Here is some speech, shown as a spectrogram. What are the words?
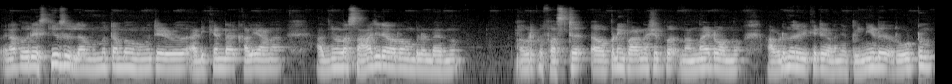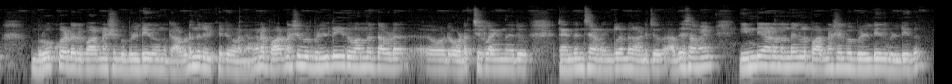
അതിനകത്ത് ഒരു എക്സ്ക്യൂസും ഇല്ല. മുന്നൂറ്റമ്പത് മുന്നൂറ്റി എഴുപത് അടിക്കേണ്ട കളിയാണ് അതിനുള്ള സാഹചര്യം അവരുടെ മുമ്പിലുണ്ടായിരുന്നു. അവർക്ക് ഫസ്റ്റ് ഓപ്പണിംഗ് പാർട്ട്ണർഷിപ്പ് നന്നായിട്ട് വന്നു. അവിടുന്ന് ഒരു വിക്കറ്റ് കളഞ്ഞു. പിന്നീട് റൂട്ടും ബ്രൂക്കുമായിട്ട് ഒരു പാർട്ട്ണർഷിപ്പ് ബിൽഡ് ചെയ്ത് വന്നിട്ട് അവിടുന്ന് ഒരു വിക്കറ്റ് കളഞ്ഞു. അങ്ങനെ പാർട്ട്ണർഷിപ്പ് ബിൽഡ് ചെയ്ത് വന്നിട്ട് അവിടെ ഉട- ഉടച്ച് കളയുന്ന ഒരു ടെൻഡൻസിയാണ് ഇംഗ്ലണ്ട് കാണിച്ചത്. അതേസമയം ഇന്ത്യ ആണെന്നുണ്ടെങ്കിൽ പാർട്ട്ണർഷിപ്പ് ബിൽഡ് ചെയ്ത് ബിൽഡ് ചെയ്ത്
